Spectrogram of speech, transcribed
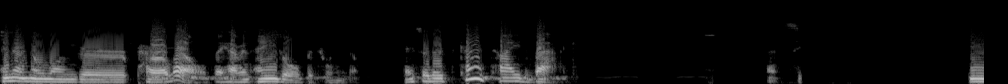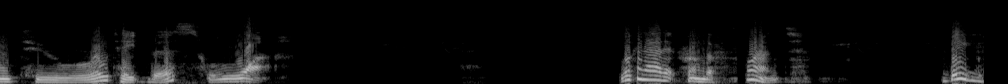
and are no longer parallel. They have an angle between them. Okay, so they're kind of tied back. Let's see. Need to rotate this. Wow. Looking at it from the front, big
